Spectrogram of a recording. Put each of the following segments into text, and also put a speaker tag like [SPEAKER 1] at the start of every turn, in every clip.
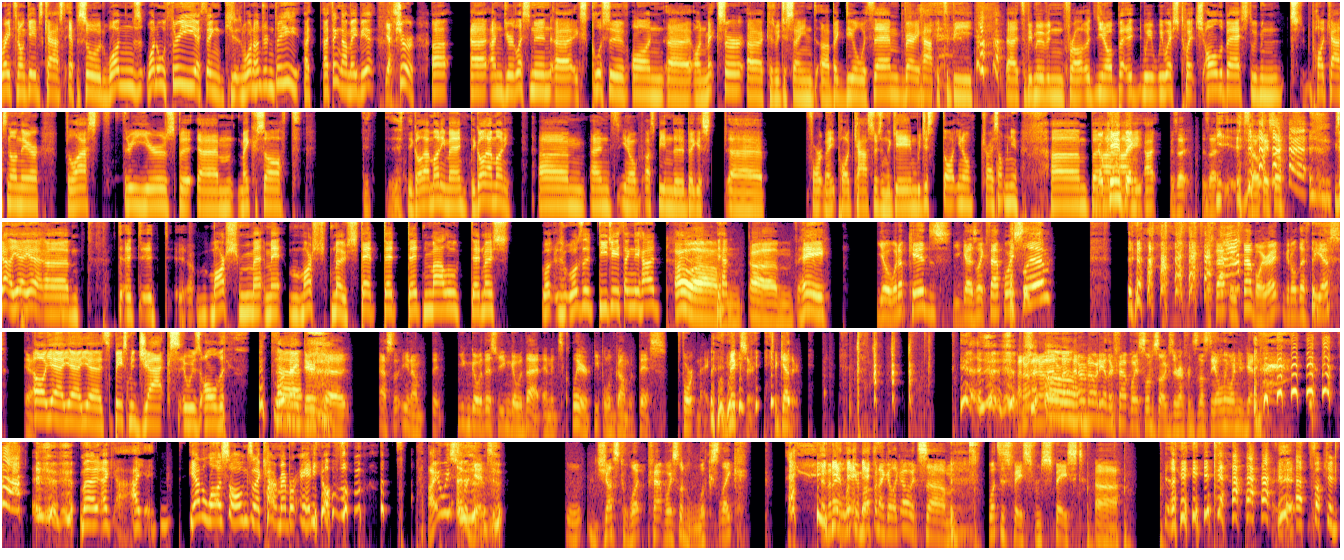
[SPEAKER 1] the Writing on Games cast episode one's 103, I think. 103? I, I think that might be it.
[SPEAKER 2] Yes.
[SPEAKER 1] Sure. Uh, uh, and you're listening uh, exclusive on uh, on Mixer because we just signed a big deal with them. Very happy to be uh, to be moving from you know. But we we wish Twitch all the best. We've been podcasting on there for the last three years, but um, Microsoft they, they got that money, man. They got that money. Um, and you know us being the biggest uh Fortnite podcasters in the game. We just thought, you know, try something new. Um, but
[SPEAKER 2] No camping.
[SPEAKER 1] I, I,
[SPEAKER 2] Is that is that, that what they say?
[SPEAKER 1] exactly. Yeah, yeah. Um, d- d- d- marsh, ma- ma- marsh mouse, dead, dead, dead mallow, dead mouse. What, what was the DJ thing they had?
[SPEAKER 2] Oh,
[SPEAKER 1] They
[SPEAKER 2] um, um, hey, yo, what up, kids? You guys like Fatboy Slim? It was Fat, it was Fat Boy, right? Good old FPS. Yeah.
[SPEAKER 1] oh yeah, yeah, yeah. It's Basement Jaxx. It was all the
[SPEAKER 2] Fortnite
[SPEAKER 1] Uh,
[SPEAKER 2] dares to, ask, you know, you can go with this or you can go with that, and it's clear people have gone with this Fortnite Mixer together. I don't, I don't, I don't, know, I don't know any other Fatboy Slim songs to reference. That's the only one you're getting.
[SPEAKER 1] Man, I, I, he had a lot of songs and I can't remember any of them.
[SPEAKER 2] I always forget just what Fatboy Slim looks like. And then I look him up and I go like, "Oh, it's um what's his face from Spaced?" Uh
[SPEAKER 1] fucking.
